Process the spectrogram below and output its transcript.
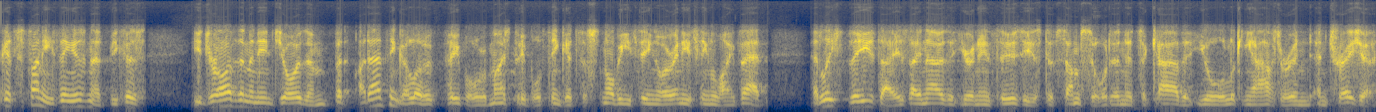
It's a funny thing, isn't it? Because you drive them and enjoy them, but I don't think a lot of people, or most people, think it's a snobby thing or anything like that. At least these days, they know that you're an enthusiast of some sort and it's a car that you're looking after and, and treasure.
